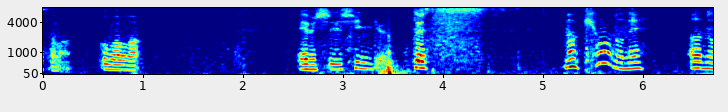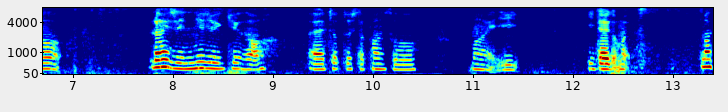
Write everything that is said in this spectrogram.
皆様、こんばんは。MC 新竜です。まあ、今日のね、あの、ライジン29の、えー、ちょっとした感想を、まあ、言い、言いたいと思います。まあ、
